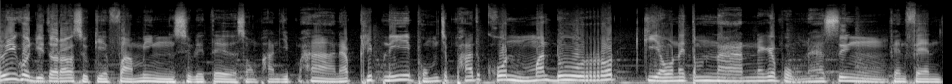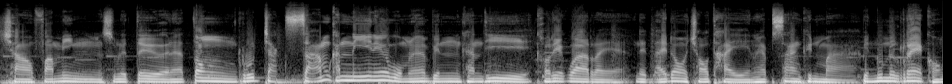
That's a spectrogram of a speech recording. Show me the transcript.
สวัสดีทุกคนยินดีต้อนรับสู่เกม Farming Simulator 2025 นะครับ คลิปนี้ผมจะพาทุกคนมาดูรถเกี่ยวในตำนานนะครับผมนะฮะซึ่งแฟนๆชาว Farming Simulator นะฮะต้องรู้จัก 3 คันนี้นะครับผมนะเป็นคันที่เขาเรียกว่าอะไรเน็ตไอดอลชาวไทยนะครับสร้างขึ้นมาเป็นรุ่นแรกของ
